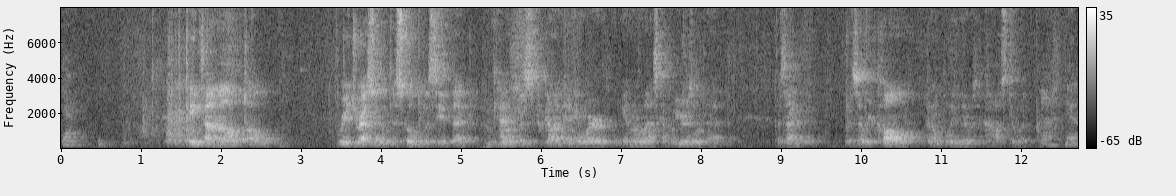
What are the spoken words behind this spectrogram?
Yeah. Meantime, I'll, I'll readdress it with the school to see if that Okay. group has gone anywhere in the last couple of years with that. Because I, as I recall, I don't believe there was a cost to it. Yeah.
